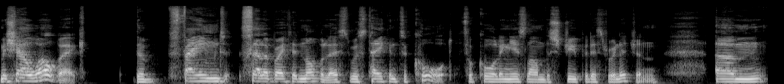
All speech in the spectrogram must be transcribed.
Michel Houellebecq, the famed, celebrated novelist, was taken to court for calling Islam the stupidest religion. Um,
